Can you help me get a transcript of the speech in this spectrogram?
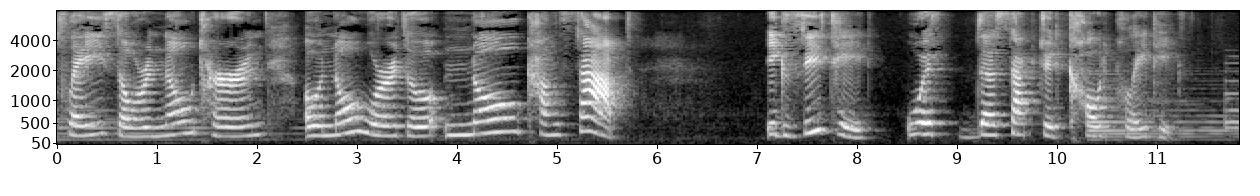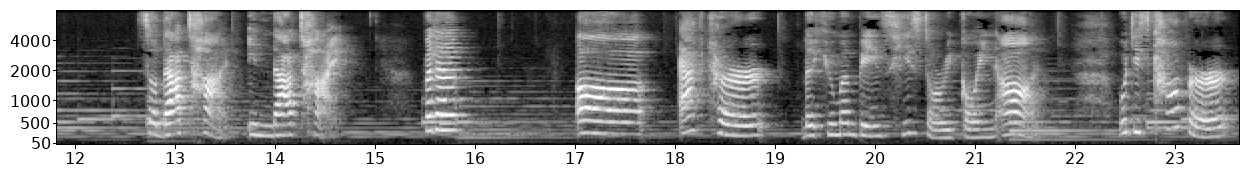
place or no term or no words or no concept existed with the subject called politics. So that time, in that time, but uh, uh, after the human being's history going on, we discover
